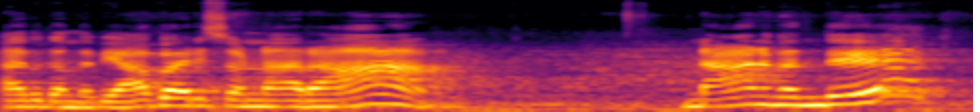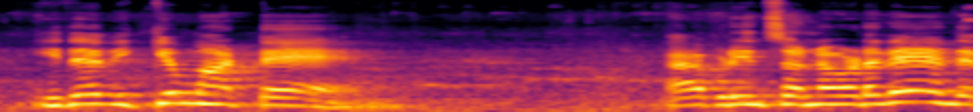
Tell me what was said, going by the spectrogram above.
அதுக்கு அந்த வியாபாரி சொன்னாராம் நான் வந்து இதை விற்க மாட்டேன். அப்படின்னு சொன்ன உடனே இந்த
